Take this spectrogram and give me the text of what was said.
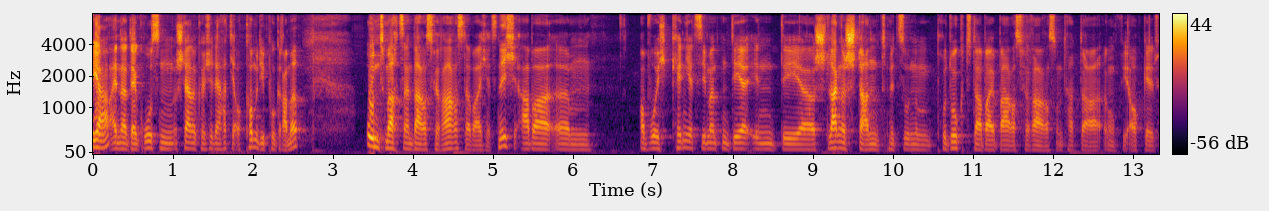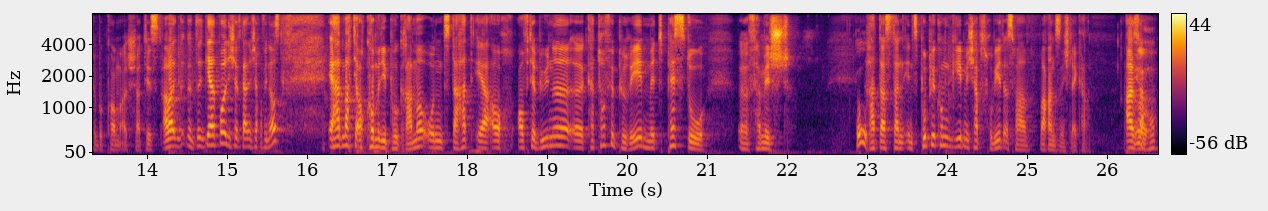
Ja. einer der großen Sterneköche, der hat ja auch Comedy-Programme und macht sein Bares Ferraris, da war ich jetzt nicht, aber ähm, obwohl ich kenne jetzt jemanden, der in der Schlange stand mit so einem Produkt da bei Bares Ferraris und hat da irgendwie auch Geld für bekommen als Statist. Aber äh, da wollte ich jetzt gar nicht darauf hinaus. Er hat, macht ja auch Comedy-Programme und da hat er auch auf der Bühne äh, Kartoffelpüree mit Pesto äh, vermischt Oh. hat das dann ins Publikum gegeben. Ich habe es probiert, es war wahnsinnig lecker. Also Ja.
